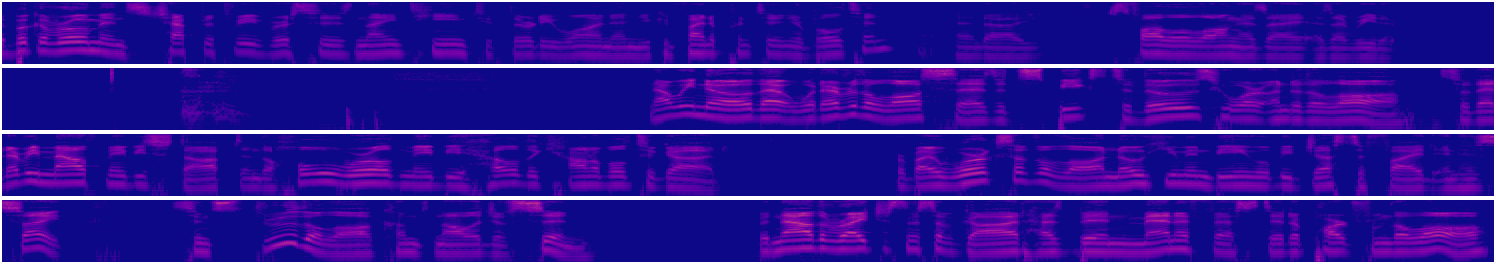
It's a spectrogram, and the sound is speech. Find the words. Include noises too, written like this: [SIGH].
the book of Romans, chapter 3, verses 19 to 31, and you can find it printed in your bulletin, and uh, just follow along as I, as I read it. [CLEARS THROAT] now we know that whatever the law says, it speaks to those who are under the law, so that every mouth may be stopped and the whole world may be held accountable to God. For by works of the law, no human being will be justified in his sight, since through the law comes knowledge of sin. But now the righteousness of God has been manifested apart from the law,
